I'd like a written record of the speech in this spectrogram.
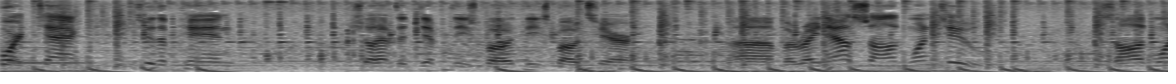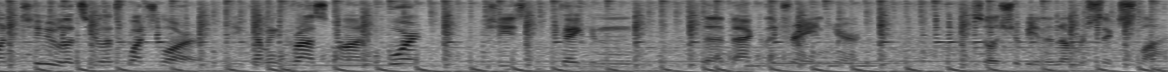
port tack to the pin. She'll have to dip these boat these boats here. Uh, but right now, solid 1-2. Solid 1-2. Let's see, let's watch Laura. She's coming across on port. She's taking the back of the train here. So should be in the number six slot.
